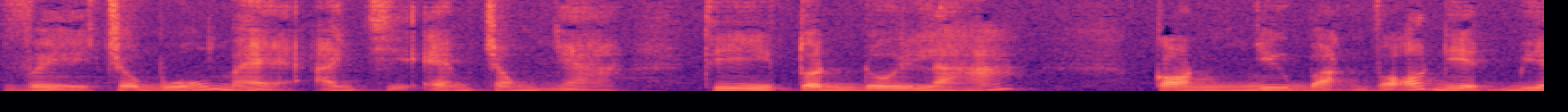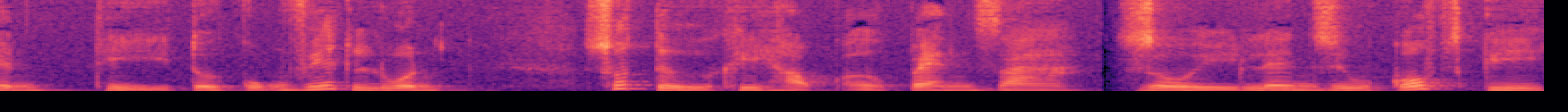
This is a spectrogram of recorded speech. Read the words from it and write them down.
Về cho bố mẹ anh chị em trong nhà thì tuần đôi lá. Còn như bạn võ Điện Biên thì tôi cũng viết luôn. Suốt từ khi học ở Penza rồi lên Zhukovsky,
